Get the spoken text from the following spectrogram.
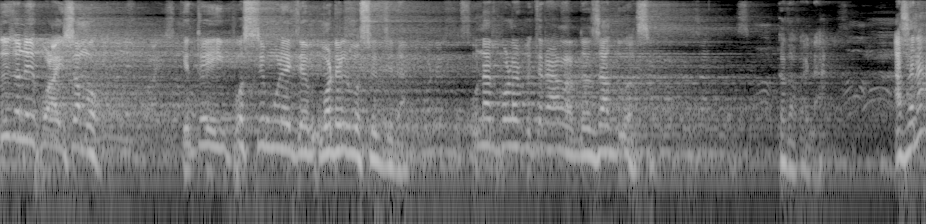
দুইজনেই পড়াই চমক। কিন্তু এই পশ্চিম মোড়ে যে মডেল মসজিদ যেটা ওনার পড়ার ভিতরে আলাদা জাদু আছে। কথা কয় না? আছে না?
